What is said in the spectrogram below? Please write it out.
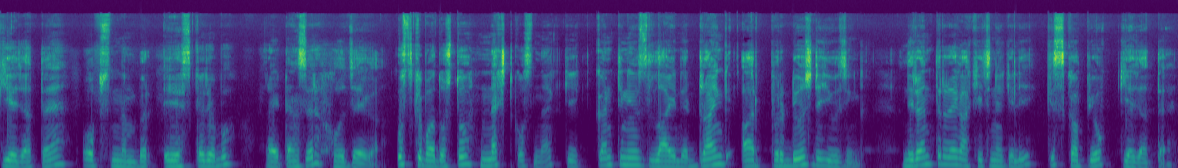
किया जाता है ऑप्शन नंबर ए इसका जब राइट आंसर हो जाएगा। उसके बाद दोस्तों नेक्स्ट क्वेश्चन है कि continuous line drawing are produced using निरंतर रेखा खींचने के लिए किसका उपयोग किया जाता है?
